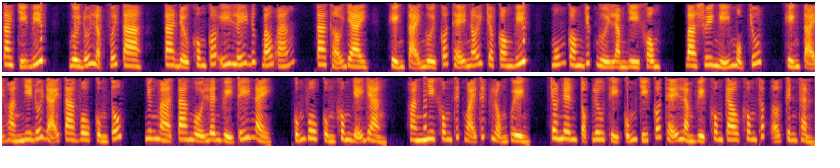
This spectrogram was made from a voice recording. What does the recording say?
ta chỉ biết, người đối lập với ta, ta đều không có ý lấy đức báo án, ta thở dài, hiện tại người có thể nói cho con biết, muốn con giúp người làm gì không, bà suy nghĩ một chút, hiện tại Hoàng Nhi đối đãi ta vô cùng tốt, nhưng mà ta ngồi lên vị trí này, cũng vô cùng không dễ dàng, Hoàng Nhi không thích ngoại thích lộng quyền, cho nên tộc Lưu Thị cũng chỉ có thể làm việc không cao không thấp ở Kinh Thành,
